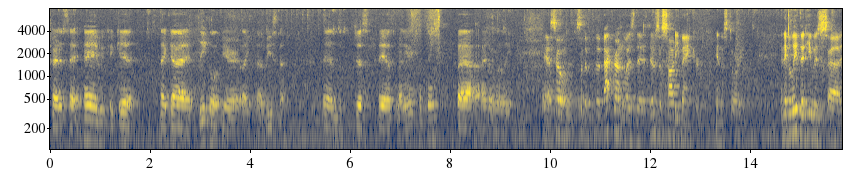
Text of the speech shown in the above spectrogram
try to say, hey, we could get that guy legal here, like a visa, and just pay us money or something. But I, I don't really. Yeah, so, so the, the background was that there was a Saudi banker in the story. And they believed that he was uh,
